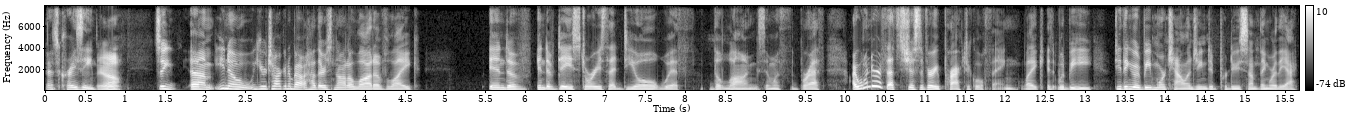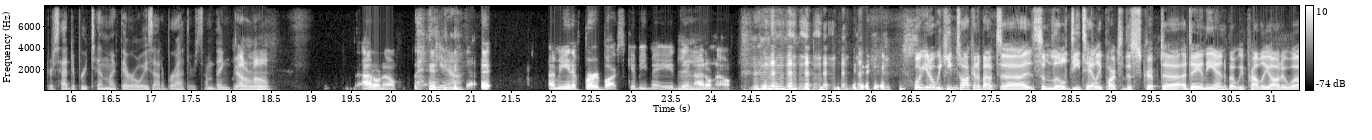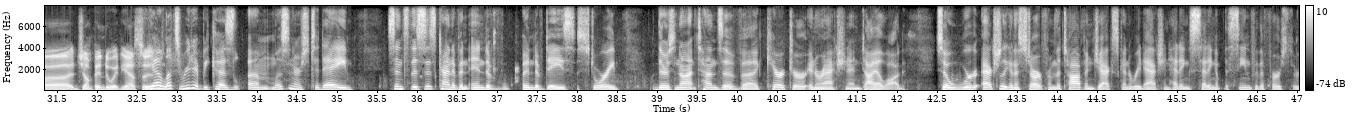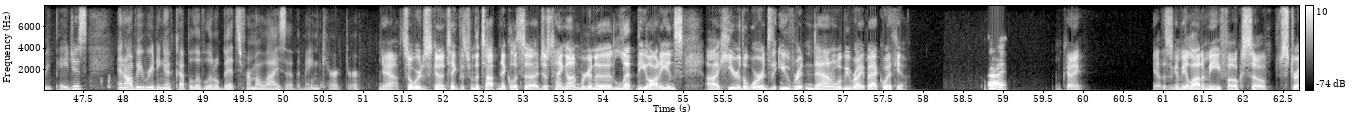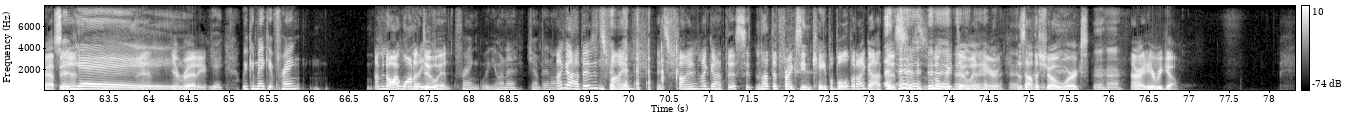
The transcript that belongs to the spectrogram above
That's crazy. Yeah. So, um, you know, you're talking about how there's not a lot of like end of end of day stories that deal with the lungs and with the breath. I wonder if that's just a very practical thing. Like, it would be. Do you think it would be more challenging to produce something where the actors had to pretend like they were always out of breath or something? I don't know. I don't know. Yeah. I mean, if Bird Box can be made, then Mm. I don't know. Well, you know, we keep talking about uh, some little detaily parts of the script uh, a day in the end, but we probably ought to uh, jump into it. Yeah. So yeah, let's read it because um, listeners today, since this is kind of an end of end of days story, there's not tons of uh, character interaction and dialogue. So we're actually going to start from the top, and Jack's going to read action headings, setting up the scene for the first three pages, and I'll be reading a couple of little bits from Eliza, the main character. Yeah, so we're just going to take this from the top. Nicholas, uh, just hang on. We're going to let the audience uh, hear the words that you've written down, we'll be right back with you. All right. Okay. Yeah, this is going to be a lot of me, folks, so strap So in. yay! Yeah, get ready. Yay! We can make it Frank. I mean, no, I want to do you do think, it. Frank. You want to jump in on? I got this. It's fine. It's fine. I got this. It, not that Frank's incapable, but I got this. This is what we're doing here. This is how the show works. Uh-huh. All right, here we go.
